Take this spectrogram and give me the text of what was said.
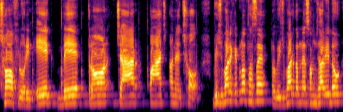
છ ફ્લોરિન. એક, બે, ત્રણ, ચાર, પાંચ અને છ. વીજભાર કેટલો થશે? તો વીજભાર તમને સમજાવી દઉં.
